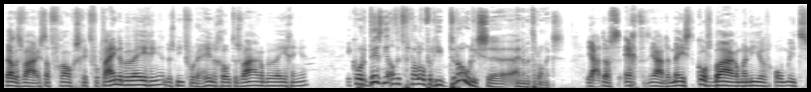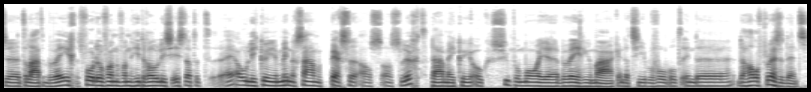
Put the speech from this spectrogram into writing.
Weliswaar is dat vooral geschikt voor kleine bewegingen, dus niet voor de hele grote zware bewegingen. Ik hoor Disney altijd vertellen over hydraulische animatronics. Ja, dat is echt ja, de meest kostbare manier om iets eh, te laten bewegen. Het voordeel van, van hydraulisch is dat het eh, olie kun je minder samen persen als, als lucht. Daarmee kun je ook super mooie bewegingen maken. En dat zie je bijvoorbeeld in de, de Half Presidents.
